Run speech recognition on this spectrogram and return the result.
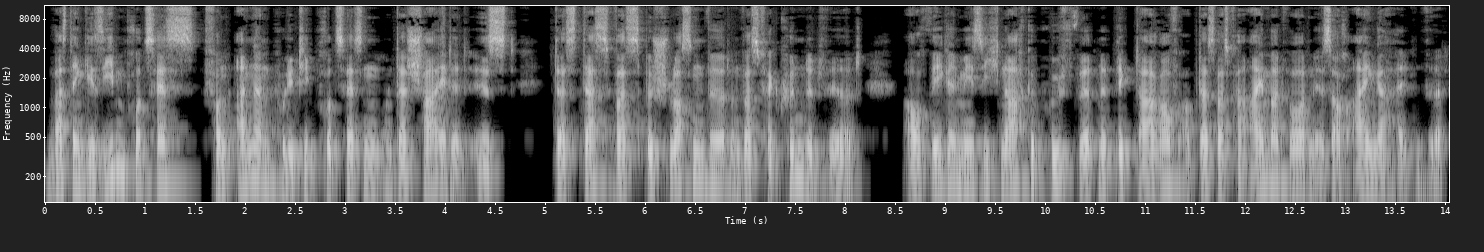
Was den G7-Prozess von anderen Politikprozessen unterscheidet, ist, dass das, was beschlossen wird und was verkündet wird, auch regelmäßig nachgeprüft wird mit Blick darauf, ob das, was vereinbart worden ist, auch eingehalten wird.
